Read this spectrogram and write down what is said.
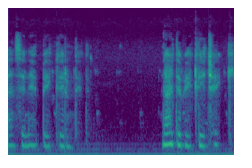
Ben seni hep beklerim dedim. Nerede bekleyecek ki?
